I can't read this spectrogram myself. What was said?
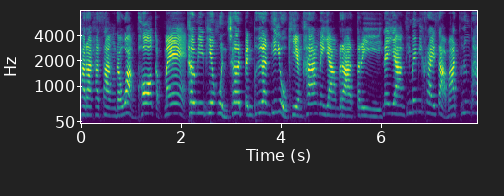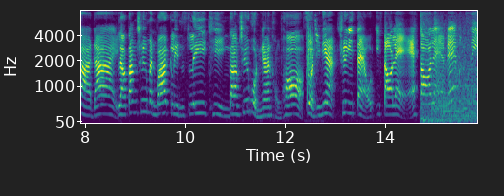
คาราคาซังระหว่างพ่อกับแม่ เธอมีเพียงหุ่นเชิดเป็นเพื่อนที่อยู่เคียงข้างในยามราตรี ในยามที่ไม่มีใครสามารถพึ่งพาได้ แล้วตั้งชื่อมันว่ากลินสลีย์คิงตามชื่อผลงานของพ่อ ส่วนอีเนี่ย ชื่ออีแต๋วอีตอแหล ตอแหลแม่มึงสิ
